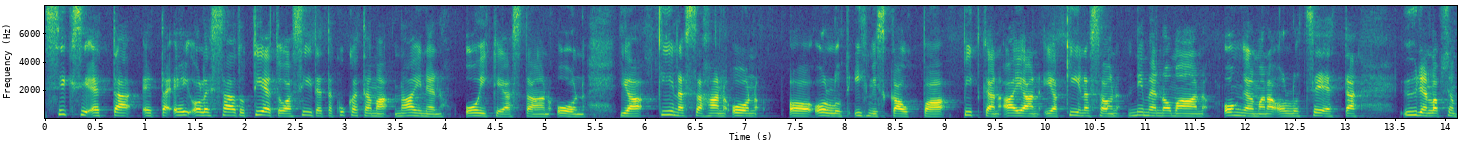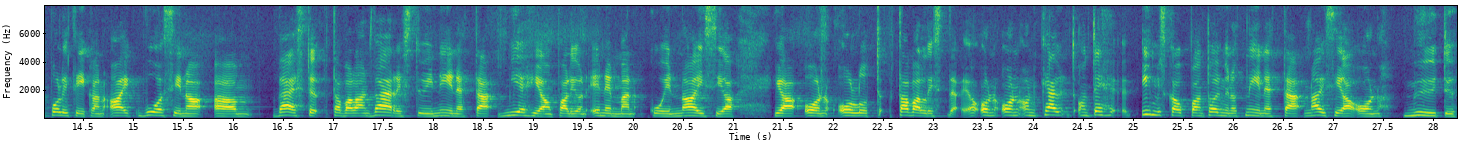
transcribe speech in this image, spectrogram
siksi, että, että ei ole saatu tietoa siitä, että kuka tämä nainen oikeastaan on. Ja Kiinassahan on ollut ihmiskauppaa pitkän ajan ja Kiinassa on nimenomaan ongelmana ollut se, että yhden lapsen politiikan vuosina väestö tavallaan vääristyi niin, että miehiä on paljon enemmän kuin naisia. Ja on ollut tavallista, on, on, on, käy, on te, ihmiskauppa on toiminut niin, että naisia on myyty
